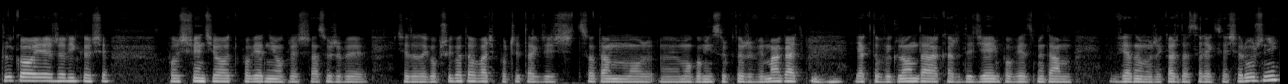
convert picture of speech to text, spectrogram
tylko jeżeli ktoś się poświęci odpowiedni okres czasu, żeby się do tego przygotować, poczyta gdzieś, co tam mo e, mogą instruktorzy wymagać, jak to wygląda, każdy dzień powiedzmy tam, wiadomo, że każda selekcja się różni,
